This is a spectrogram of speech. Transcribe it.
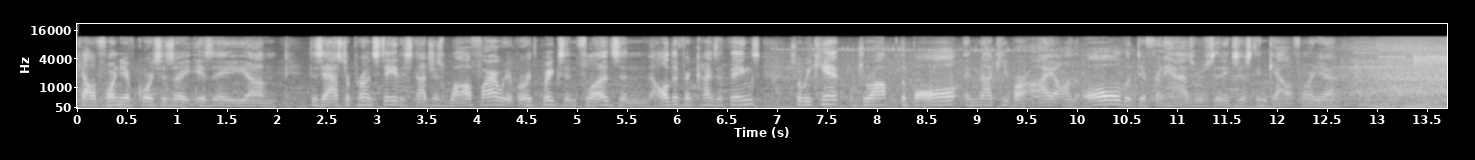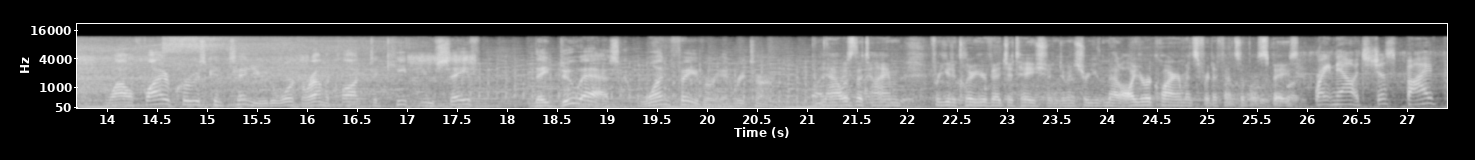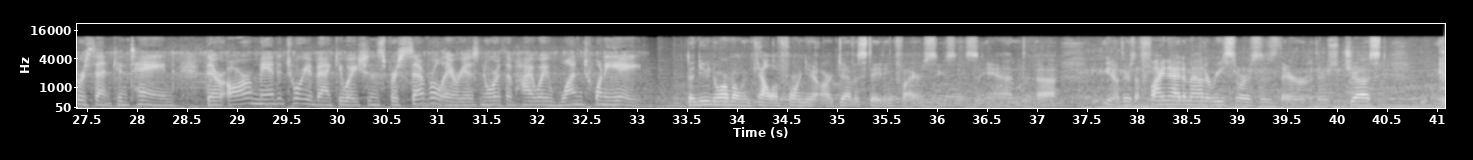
California, of course, is a is a um, disaster-prone state. It's not just wildfire. We have earthquakes and floods and all different kinds of things. So we can't drop the ball and not keep our eye on all the different hazards that exist in California. While fire crews continue to work around the clock to keep you safe, they do ask one favor in return. Now is the time for you to clear your vegetation to ensure you've met all your requirements for defensible space. Right now, it's just 5% contained. There are mandatory evacuations for several areas north of Highway 128 the new normal in California are devastating fire seasons, and uh, you know there's a finite amount of resources. There, there's just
